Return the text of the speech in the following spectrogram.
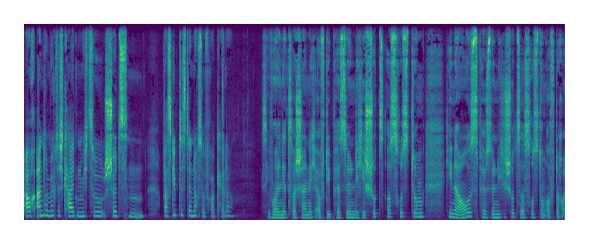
auch andere Möglichkeiten, mich zu schützen. Was gibt es denn noch so, Frau Keller? Sie wollen jetzt wahrscheinlich auf die persönliche Schutzausrüstung hinaus. Persönliche Schutzausrüstung, oft auch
